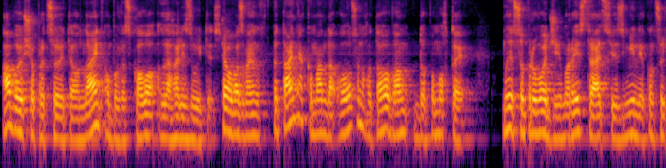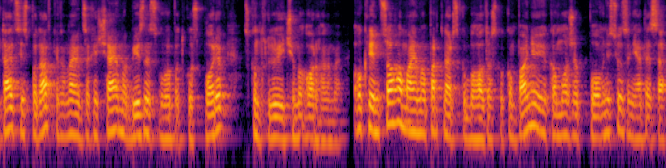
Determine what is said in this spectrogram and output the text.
або якщо працюєте онлайн, обов'язково легалізуйтесь. Якщо у вас виникнуть питання, команда Олсон готова вам допомогти. Ми супроводжуємо реєстрацію, зміни, консультації з податків та навіть захищаємо бізнес у випадку спорів з контролюючими органами. Окрім цього, маємо партнерську бухгалтерську компанію, яка може повністю зайнятися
